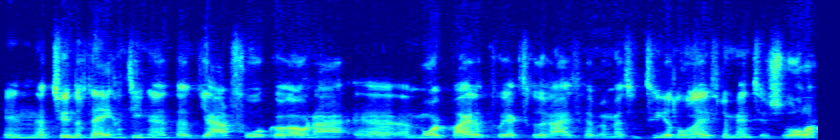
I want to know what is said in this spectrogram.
in 2019, het jaar voor corona, een mooi pilotproject gedraaid hebben met een triathlon-evenement in Zwolle.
